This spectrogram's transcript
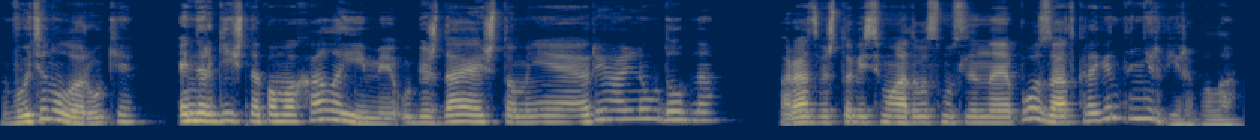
вытянула руки, Энергично помахала ими, убеждаясь, что мне реально удобно. Разве что весьма двусмысленная поза откровенно нервировала.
